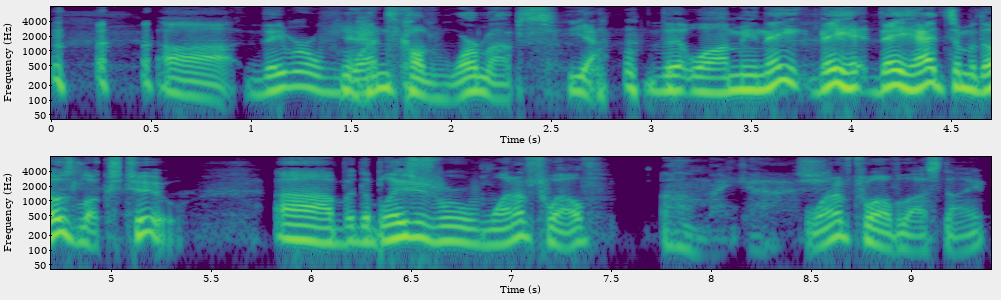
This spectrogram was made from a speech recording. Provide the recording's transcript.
uh, they were Yeah, one it's called warm ups. Yeah. The, well, I mean, they they they had some of those looks too, uh, but the Blazers were one of twelve. Oh my gosh, one of twelve last night,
